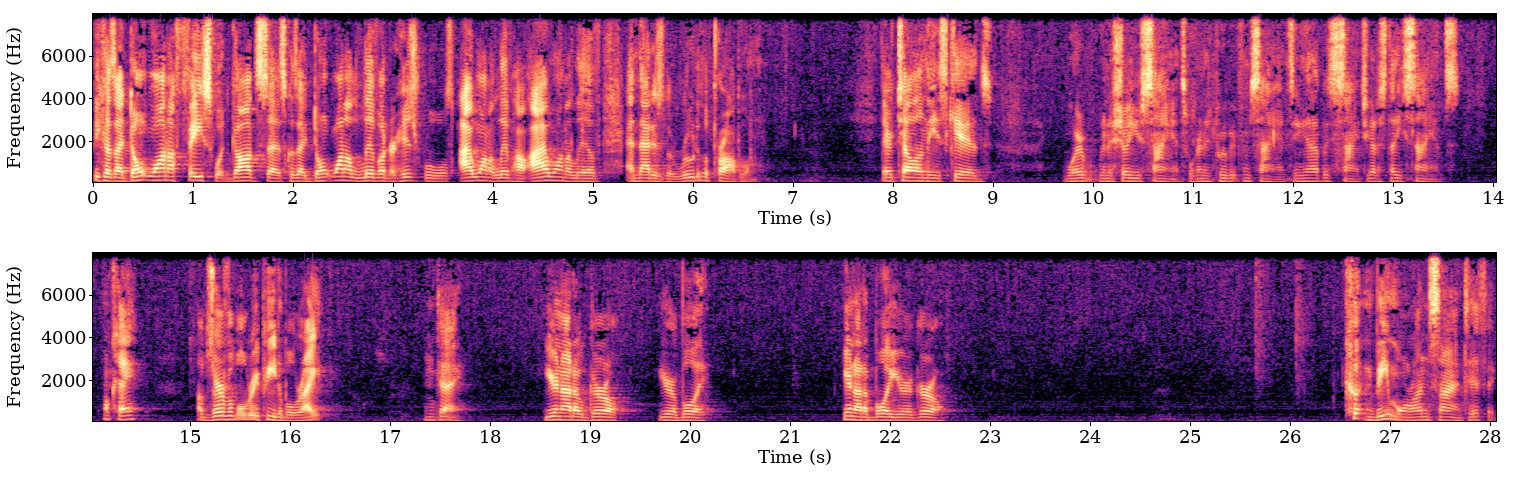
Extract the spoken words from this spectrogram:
Because I don't want to face what God says, because I don't want to live under His rules. I want to live how I want to live, and that is the root of the problem. They're telling these kids, we're going to show you science. We're going to prove it from science. And you got to science. You got to study science. Okay. Observable, repeatable, right? Okay. You're not a girl. You're a boy. You're not a boy. You're a girl. Couldn't be more unscientific.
